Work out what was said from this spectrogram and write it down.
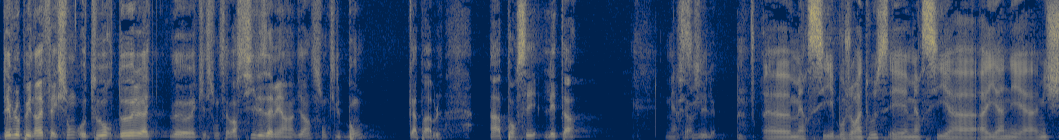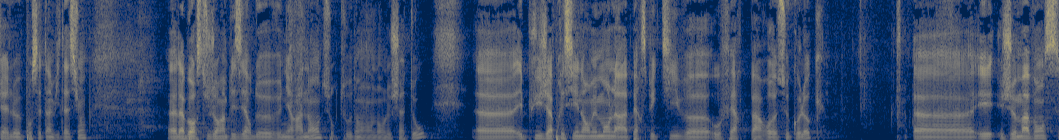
développer une réflexion autour de la, question de savoir si les Amérindiens sont-ils bons, capables à penser l'État. Merci. Gilles. Euh, merci, bonjour à tous et merci à, Yann et à Michel pour cette invitation. Euh, d'abord, c'est toujours un plaisir de venir à Nantes, surtout dans, le château. Euh, et puis, j'apprécie énormément la perspective offerte par ce colloque. et je m'avance,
